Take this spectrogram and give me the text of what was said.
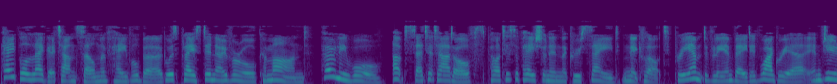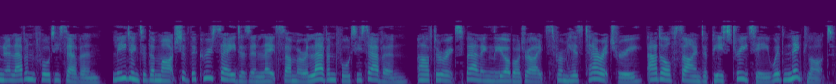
Papal legate Anselm of Havelberg was placed in overall command. Holy War. Upset at Adolf's participation in the crusade, Niklot preemptively invaded Wagria in June 1147, leading to the march of the Crusaders in late summer 1147. After expelling the Obodrites from his territory, Adolf signed a peace treaty with Niklot.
